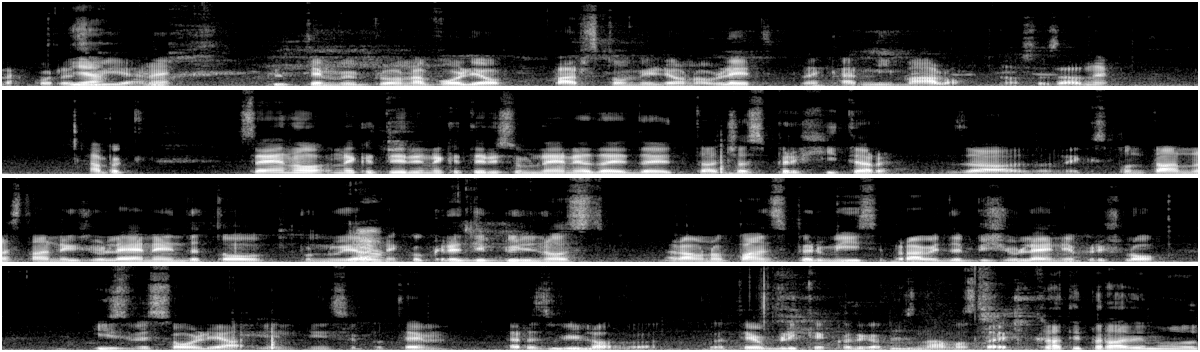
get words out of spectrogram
lahko razvija. Ja. ne. Kljub temu bi bilo na voljo par sto milijonov let, ne, kar ni malo, no, vse zadnje. Ampak vseeno, nekateri, nekateri so mnenja, da je, da je ta čas prehiter za, za nek spontan nastanek življenja in da to ponuja Ja. neko kredibilnost, ravno panspermiji, se pravi, da bi življenje prišlo iz vesolja in, in se potem razvilo v, v te oblike, kot ga poznamo zdaj. Hkrati pa rabimo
